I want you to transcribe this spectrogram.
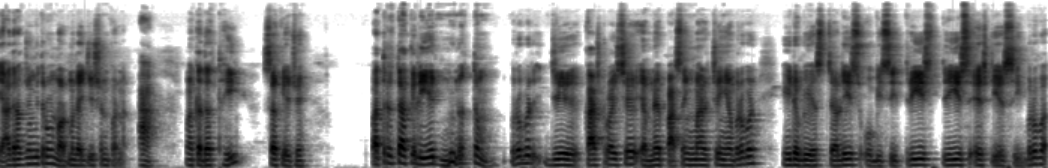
યાદ રાખજો મિત્રો નોર્મલાઇઝેશન પણ આ માં કદાચ થઈ શકે છે. પાત્રતા કે લીએ ન્યૂનતમ, બરાબર? જે કાસ્ટવાઇઝ છે, એમને પાસિંગ માર્ક છે અહીંયા, બરાબર? ઈડબ્લ્યુએસ ચાલીસ, ઓબીસી ત્રીસ ત્રીસ એસટીએસસી, બરાબર?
